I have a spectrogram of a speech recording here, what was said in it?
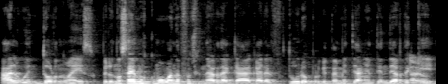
algo en torno a eso. Pero no sabemos cómo van a funcionar de acá a cara al futuro, porque también te van a entender de Claro. que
